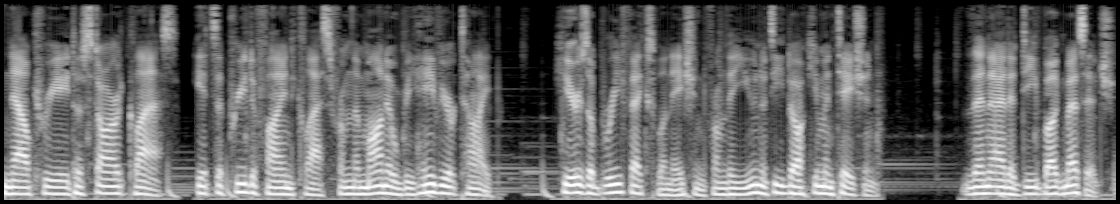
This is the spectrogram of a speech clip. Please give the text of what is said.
Now create a start class. It's a predefined class from the MonoBehaviour type. Here's a brief explanation from the Unity documentation. Then add a debug message.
